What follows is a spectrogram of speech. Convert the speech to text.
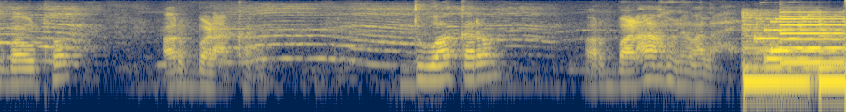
सुबह उठो और बड़ा करो। दुआ करो और बड़ा होने वाला है।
